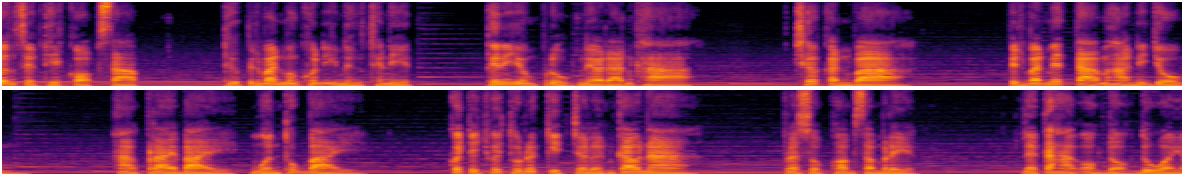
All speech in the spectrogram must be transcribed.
ต้นเศรษฐีกอบทรัพย์ ถือเป็นว่านมงคลอีกหนึ่งชนิด ที่นิยมปลูกในร้านค้า เชื่อกันว่า เป็นว่านเมตตามหานิยม หากปลายใบมวนทุกใบ ก็จะช่วยธุรกิจเจริญก้าวหน้า ประสบความสำเร็จ และถ้าหากออกดอกด้วย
